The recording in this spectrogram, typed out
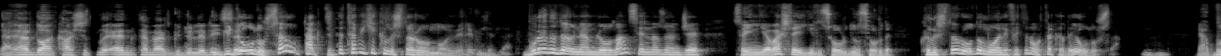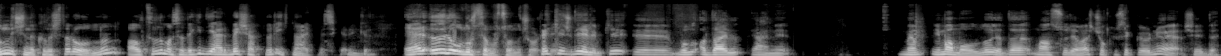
Yani Erdoğan karşıtlığı en temel güdüleri ise Güdü olursa o takdirde tabii ki Kılıçdaroğlu'na oy verebilirler. Burada da önemli olan senin az önce Sayın Yavaş'la ilgili sorduğun soruda Kılıçdaroğlu da muhalefetin ortak adayı olursa. Hı hı. Yani bunun için de Kılıçdaroğlu'nun altılı masadaki diğer beş aktörü ikna etmesi gerekiyor. Eğer öyle olursa bu sonuç ortaya Peki çıkıyor. diyelim ki e, bu aday yani İmamoğlu ya da Mansur Yavaş çok yüksek görünüyor ya şeyde.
